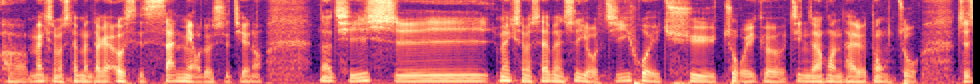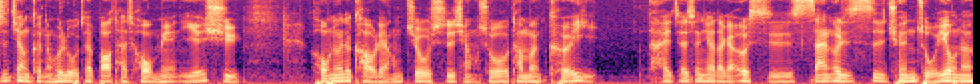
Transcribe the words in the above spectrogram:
呃，maximum seven 大概二十三秒的时间哦。那其实 maximum seven 是有机会去做一个进站换胎的动作，只是这样可能会落在 Bottas 后面。也许红牛的考量就是想说，他们可以。还在剩下大概二十三、二十四圈左右呢，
